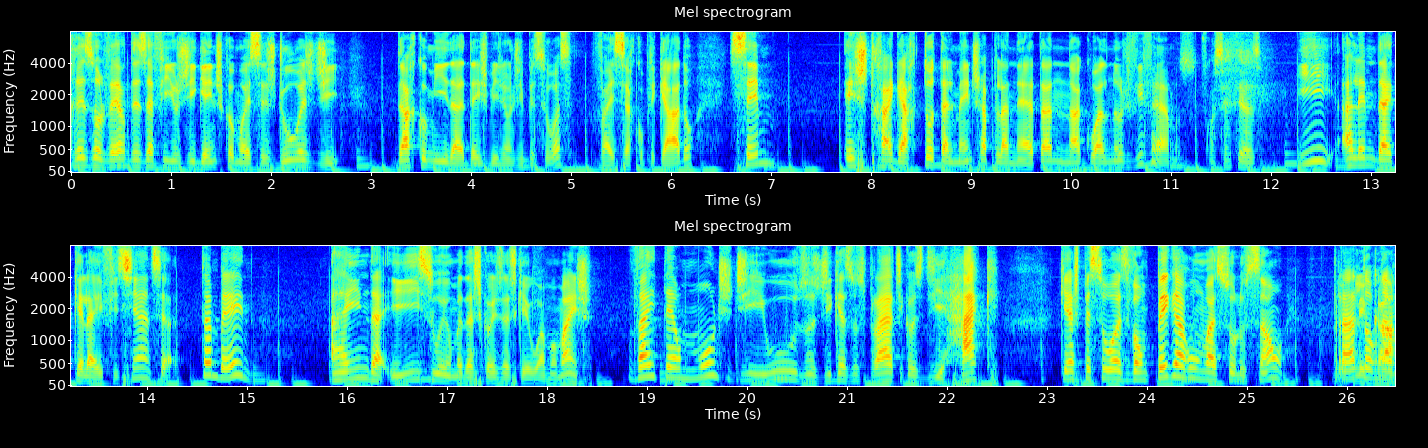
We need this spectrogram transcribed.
resolver desafios gigantes como essas duas de dar comida a 10 bilhões de pessoas, vai ser complicado, sem estragar totalmente a planeta na qual nós vivemos. Com certeza. E, além daquela eficiência, também, ainda, e isso é uma das coisas que eu amo mais, vai ter um monte de usos, de casos práticos de hack, que as pessoas vão pegar uma solução, para tornar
